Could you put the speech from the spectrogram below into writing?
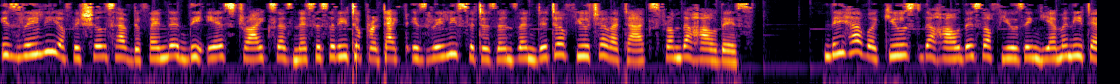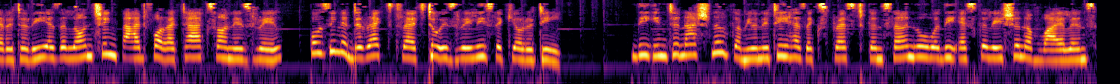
Israeli officials have defended the airstrikes as necessary to protect Israeli citizens and deter future attacks from the Houthis. They have accused the Houthis of using Yemeni territory as a launching pad for attacks on Israel, posing a direct threat to Israeli security. The international community has expressed concern over the escalation of violence,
